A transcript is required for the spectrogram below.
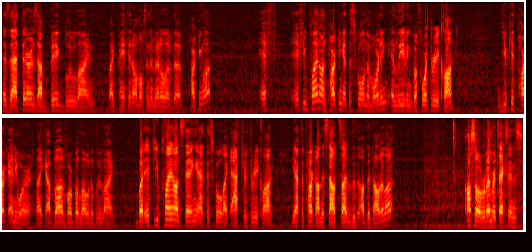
is that there is a big blue line, like painted almost in the middle of the parking lot. If if you plan on parking at the school in the morning and leaving before three o'clock, you could park anywhere, like above or below the blue line. But if you plan on staying at the school like after three o'clock, you have to park on the south side of the, of the Dollar Lot also, remember, Texans,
